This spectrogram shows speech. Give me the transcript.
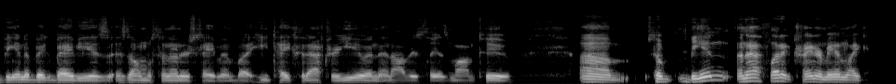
being a big baby is is almost an understatement. But he takes it after you, and, and obviously his mom too. Um, so being an athletic trainer, man, like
